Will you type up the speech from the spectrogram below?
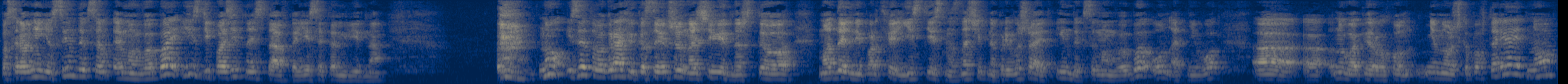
по сравнению с индексом ММВБ и с депозитной ставкой, если там видно. Ну, из этого графика совершенно очевидно, что модельный портфель, естественно, значительно превышает индекс ММВБ, он от него а, а, ну, во-первых, он немножечко повторяет, но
